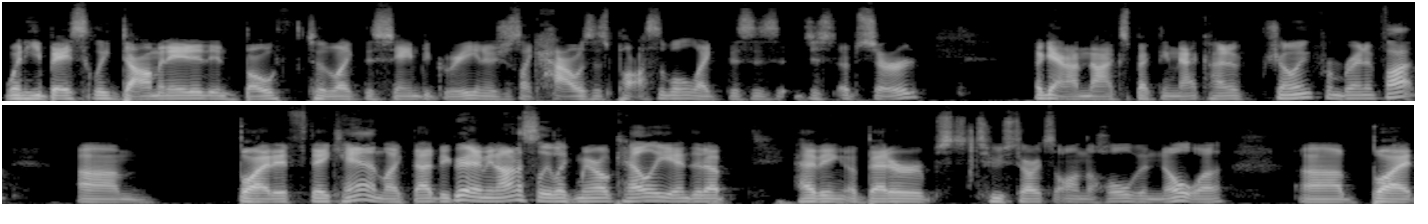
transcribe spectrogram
when he basically dominated in both to like the same degree, and it's just like, how is this possible? Like this is just absurd. Again, I'm not expecting that kind of showing from Brandon Pfaadt. Um, but if they can, like that'd be great. I mean, honestly, like Merrill Kelly ended up having a better two starts on the whole than Nola. Uh, but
